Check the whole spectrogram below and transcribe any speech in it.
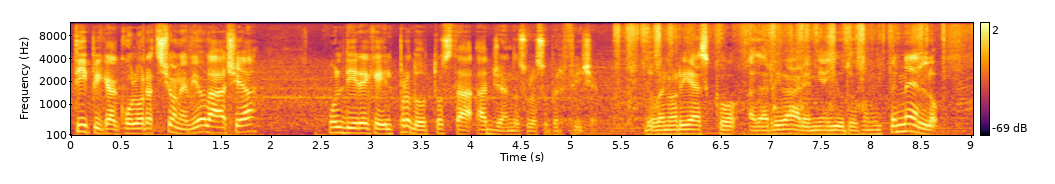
tipica colorazione violacea vuol dire che il prodotto sta agendo sulla superficie. Dove non riesco ad arrivare mi aiuto con il pennello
